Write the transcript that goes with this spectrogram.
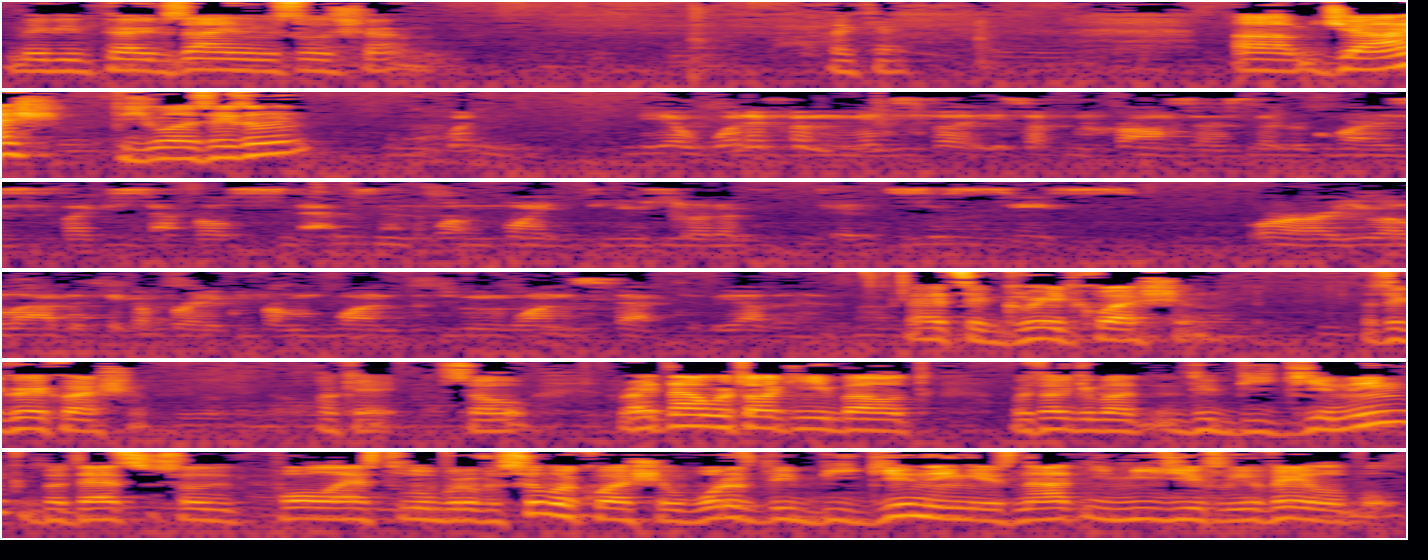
Maybe in Perak Zion, the Mesilas Yesharim. Okay. Um, Josh, did you want to say something? What yeah, what if a mitzvah is a process that requires like several steps? At what point do you sort of cease, or are you allowed to take a break from one between one step to the other? That's a great question. That's a great question. Okay, so right now we're talking about we're talking about the beginning, but that's so Paul asked a little bit of a similar question. What if the beginning is not immediately available?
